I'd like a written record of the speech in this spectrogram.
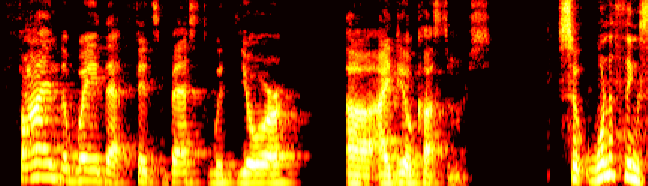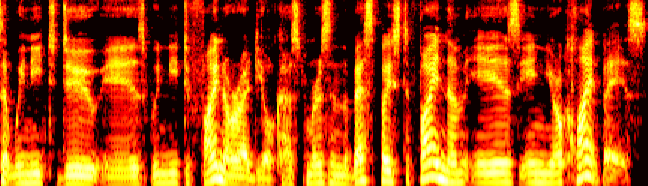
Find the way that fits best with your uh, ideal customers. So, one of the things that we need to do is we need to find our ideal customers, and the best place to find them is in your client base.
